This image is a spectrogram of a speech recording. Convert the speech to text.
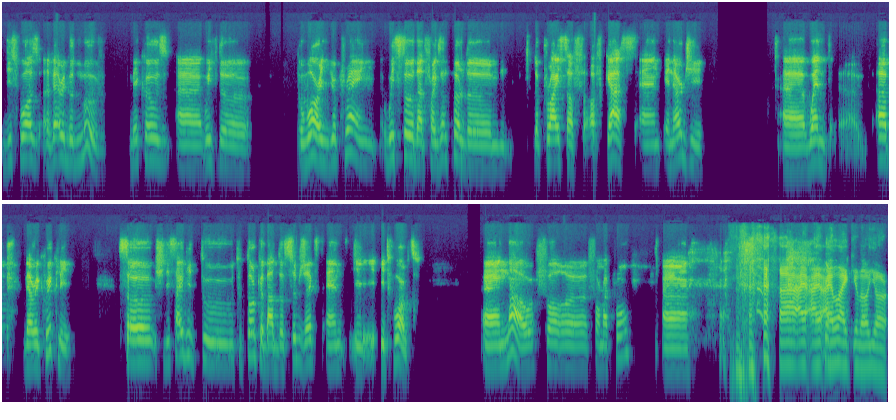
this was a very good move because uh, with the, the war in Ukraine, we saw that, for example, the, the price of, of gas and energy uh, went uh, up very quickly. So she decided to, to talk about those subjects and it, it worked. And now for, uh, for Macron, uh, I, I, I, like you know your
